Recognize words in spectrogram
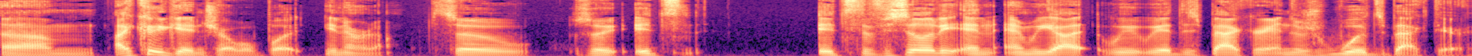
Um, I could get in trouble, but you never know. So, so it's it's the facility, and, and we got we, we had this back area, and there's woods back there.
